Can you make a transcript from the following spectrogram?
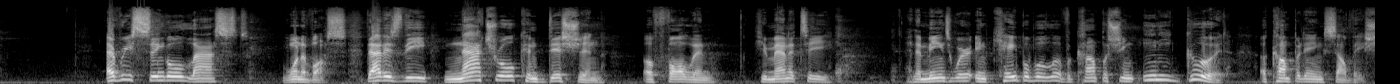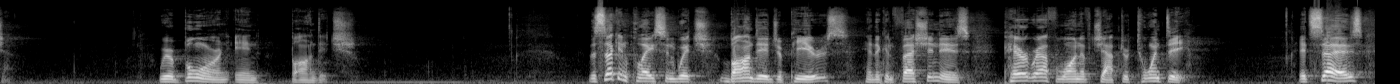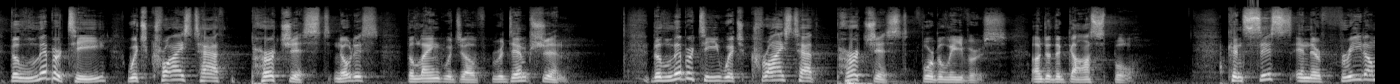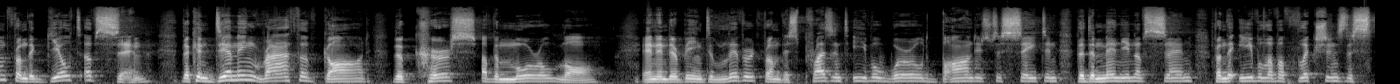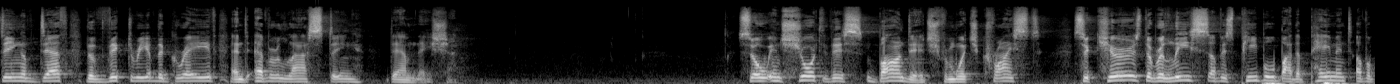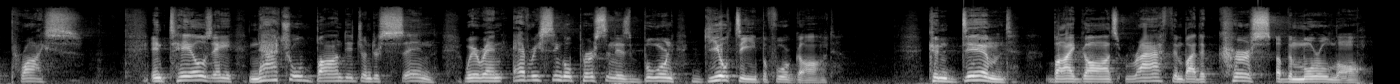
Every single last one of us. That is the natural condition of fallen humanity. And it means we're incapable of accomplishing any good accompanying salvation. We're born in bondage. The second place in which bondage appears in the confession is paragraph 1 of chapter 20. It says, The liberty which Christ hath purchased. Notice the language of redemption. The liberty which Christ hath purchased for believers under the gospel consists in their freedom from the guilt of sin, the condemning wrath of God, the curse of the moral law, and in their being delivered from this present evil world, bondage to Satan, the dominion of sin, from the evil of afflictions, the sting of death, the victory of the grave, and everlasting damnation. So, in short, this bondage from which Christ secures the release of his people by the payment of a price entails a natural bondage under sin, wherein every single person is born guilty before God, condemned by God's wrath and by the curse of the moral law.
